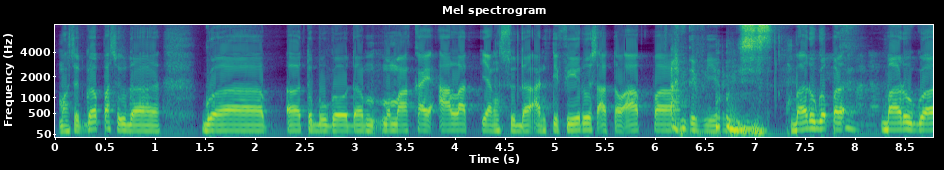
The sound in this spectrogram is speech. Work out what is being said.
maksud gua pas udah gua eh, tubuh gua udah memakai alat yang sudah antivirus atau apa Antivirus. baru gua per- baru gua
